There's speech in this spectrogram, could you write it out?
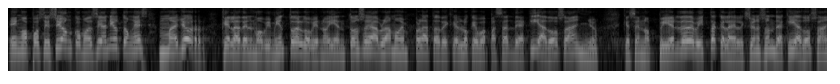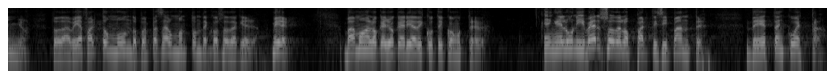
en oposición, como decía Newton, es mayor que la del movimiento del gobierno. Y entonces hablamos en plata de qué es lo que va a pasar de aquí a dos años, que se nos pierde de vista que las elecciones son de aquí a dos años. Todavía falta un mundo, pueden pasar un montón de cosas de aquella. Miren, Vamos a lo que yo quería discutir con ustedes. En el universo de los participantes de esta encuesta,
